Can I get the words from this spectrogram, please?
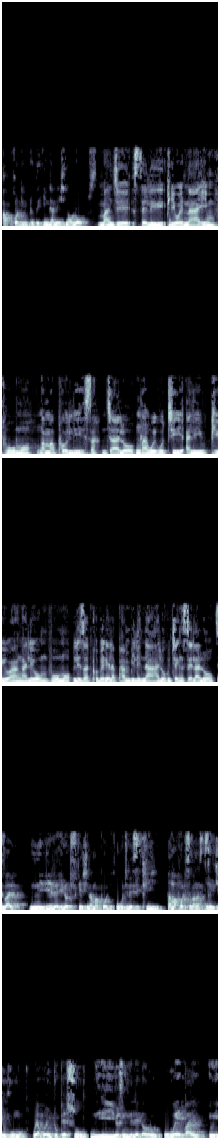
according to the international laws manje seliphiwe na imvumo ngamapholisa njalo nxa kuyikuthi aliphiwanga leyo mvumo lizaqhubekela phambili na lokutshengisela lokhu sibanikile i-notification amapholisa ukuthi besikhiye amapholisa bangasincitsha imvumo we are going to pursue using the legal route whereby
